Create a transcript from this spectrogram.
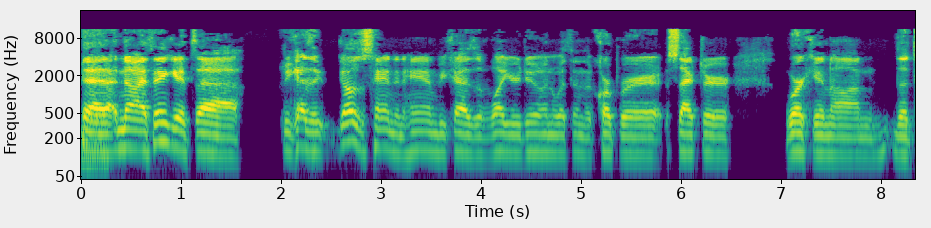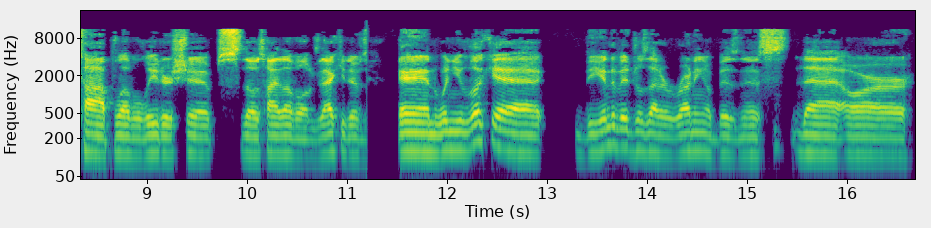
yeah no i think it's uh because it goes hand in hand because of what you're doing within the corporate sector working on the top level leaderships those high level executives and when you look at the individuals that are running a business that are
